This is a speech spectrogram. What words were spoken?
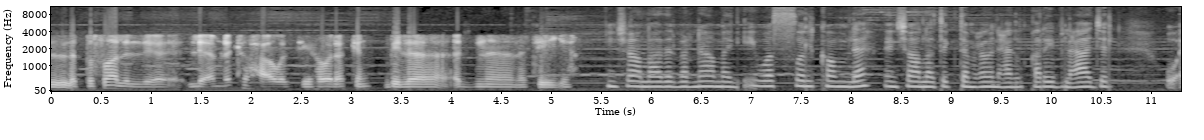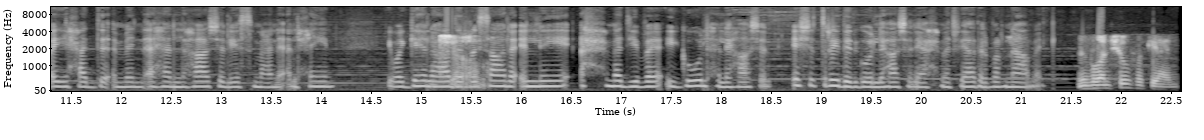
الاتصال اللي, اللي أملكها حاولت فيها ولكن بلا أدنى نتيجة. إن شاء الله هذا البرنامج يوصلكم له. إن شاء الله تجتمعون على القريب العاجل وأي حد من أهل هاشل يسمعنا الحين يوجه له هذه الرسالة اللي أحمد يبى يقولها لهاشل. إيش تريد تقول لهاشل يا أحمد في هذا البرنامج؟ نبغى نشوفك يعني.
